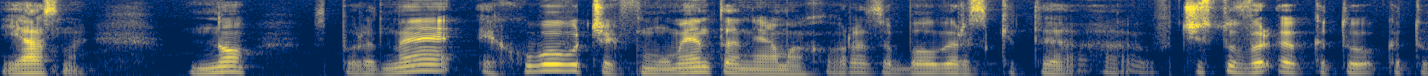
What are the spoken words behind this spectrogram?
Ясно е. Но според мен е хубаво, че в момента няма хора за българските. Чисто вър, като, като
